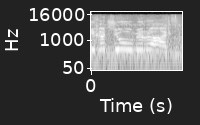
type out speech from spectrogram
не хочу умирать!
